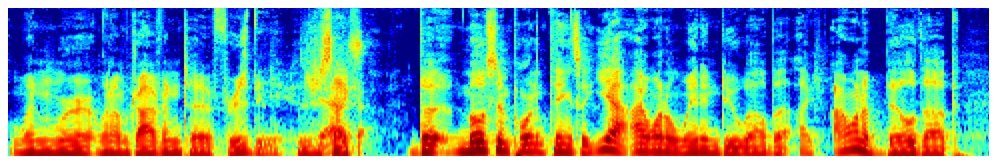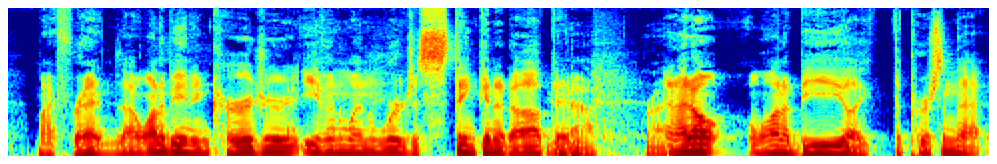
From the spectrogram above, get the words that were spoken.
when we're when I'm driving to frisbee. It's just Yes. like the most important thing is like, yeah, I want to win and do well, but like I want to build up my friends. I want to be an encourager, even when we're just stinking it up, and yeah, right. and I don't want to be like the person that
